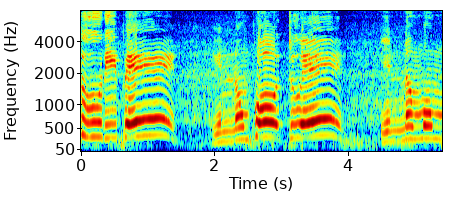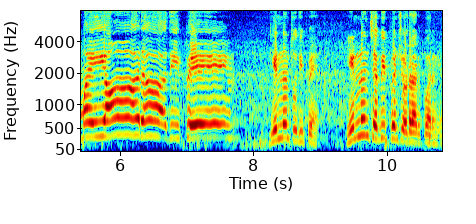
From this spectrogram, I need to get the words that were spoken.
தூதிப்பேன். இன்னும் போற்றுவேன். இன்னும் உம்மை ஆராதிப்பேன். இன்னும் துதிப்பேன். இன்னும் செபிப்பேன்னு சொல்கிறாரு பாருங்க.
